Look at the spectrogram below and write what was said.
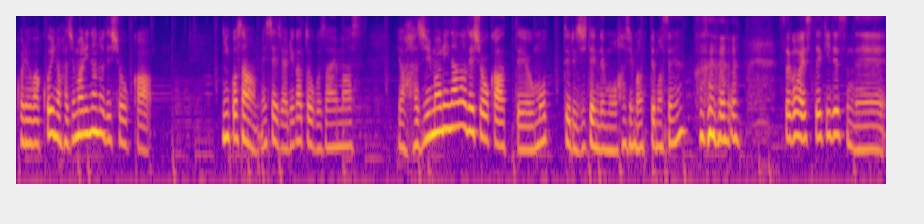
これは恋の始まりなのでしょうか。ニコさんメッセージありがとうございます。や始まりなのでしょうかって思ってる時点でもう始まってません？すごい素敵ですね。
